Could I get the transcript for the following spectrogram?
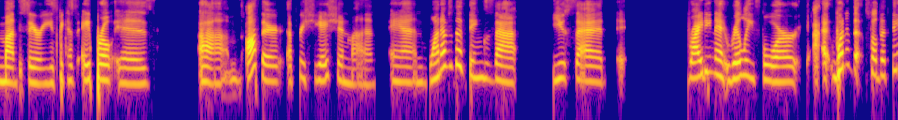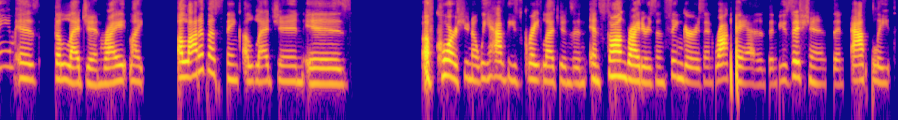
month series because April is um author appreciation month and one of the things that you said eh, writing it really for one of the so the theme is the legend, right? Like a lot of us think a legend is of course, you know, we have these great legends and, and songwriters and singers and rock bands and musicians and athletes,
